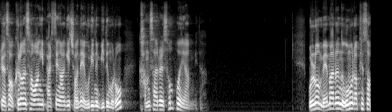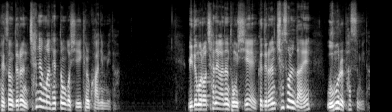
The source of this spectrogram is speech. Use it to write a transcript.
그래서 그런 상황이 발생하기 전에 우리는 믿음으로 감사를 선포해야 합니다. 물론 메마른 우물 앞에서 백성들은 찬양만 했던 것이 결코 아닙니다. 믿음으로 찬양하는 동시에 그들은 최선을 다해 우물을 팠습니다.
